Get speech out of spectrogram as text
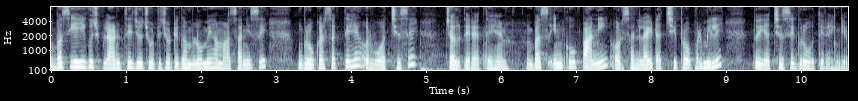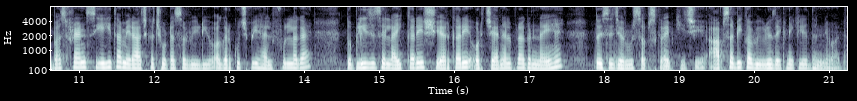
तो बस यही कुछ प्लांट थे जो छोटे छोटे गमलों में हम आसानी से ग्रो कर सकते हैं और वो अच्छे से चलते रहते हैं। बस इनको पानी और सनलाइट अच्छी प्रॉपर मिले तो ये अच्छे से ग्रो होते रहेंगे। बस फ्रेंड्स यही था मेरा आज का छोटा सा वीडियो अगर कुछ भी हेल्पफुल लगा है तो प्लीज़ इसे लाइक करें शेयर करें और चैनल पर अगर नए हैं तो इसे ज़रूर सब्सक्राइब कीजिए। आप सभी का वीडियो देखने के लिए धन्यवाद।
